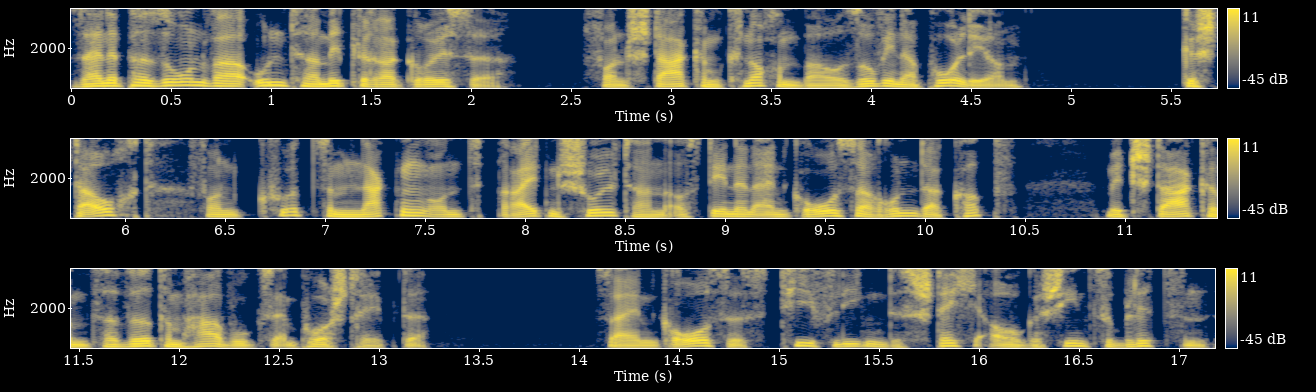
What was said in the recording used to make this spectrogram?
Seine Person war unter mittlerer Größe, von starkem Knochenbau, so wie Napoleon. Gestaucht, von kurzem Nacken und breiten Schultern, aus denen ein großer runder Kopf mit starkem, verwirrtem Haarwuchs emporstrebte. Sein großes, tiefliegendes Stechauge schien zu blitzen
